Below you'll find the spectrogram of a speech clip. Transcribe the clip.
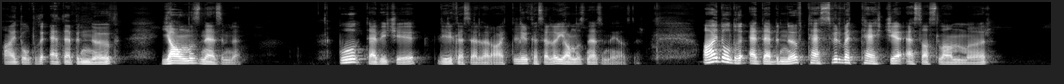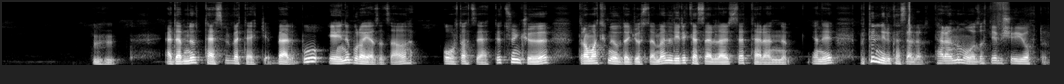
Aid olduğu ədəbin növ yalnız nəzmlə. Bu təbii ki, lirik əsərlərə aiddir. Lirik əsərlər yalnız nəzmlə yazılır. Aid olduğu ədəbi növ təsvir və təhkiyə əsaslanmır. Mhm. Ədəb növ təsvir və təhkiyə. Bəli, bu eyni bura yazacağıq ortaq cəhətdir. Çünki dramatik növdə göstərmə, lirik əsərlər isə tərənnüm. Yəni bütün lirik əsərlərdə tərənnüm olacaq deyə bir şey yoxdur.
